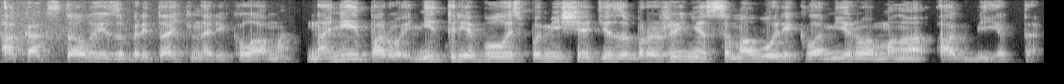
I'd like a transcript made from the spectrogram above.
А как стала изобретательна реклама? На ней порой не требовалось помещать изображение самого рекламируемого объекта.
